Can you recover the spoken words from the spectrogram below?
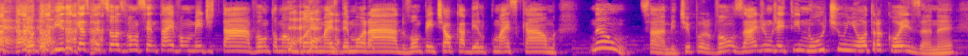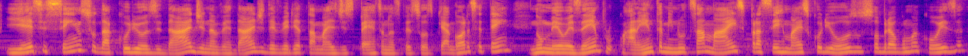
eu duvido que as pessoas vão sentar e vão meditar, vão tomar um banho mais demorado, vão pentear o cabelo com mais calma. Não, sabe? Tipo, vão usar de um jeito inútil em outra coisa, né? E esse senso da curiosidade, na verdade, deveria estar tá mais desperto nas pessoas, porque agora você tem, no meu exemplo, 40 minutos a mais para ser mais curioso sobre alguma coisa,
